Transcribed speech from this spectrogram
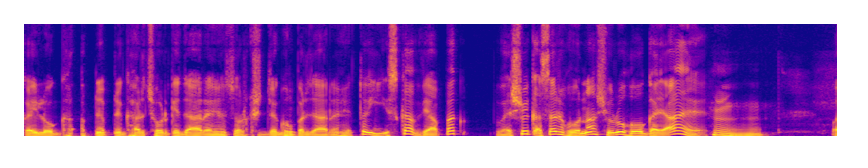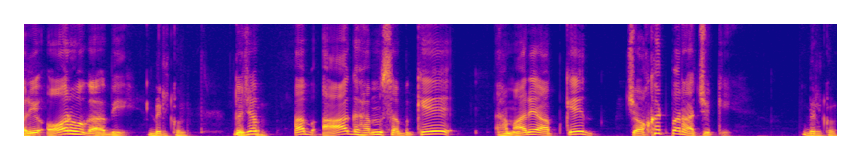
कई लोग अपने अपने घर छोड़ के जा रहे हैं सुरक्षित जगहों पर जा रहे हैं। तो इसका व्यापक वैश्विक असर होना शुरू हो गया है। हम्म, हम्म। और ये और होगा अभी। बिल्कुल तो जब अब आग हम सबके हमारे आपके चौखट पर आ चुकी बिल्कुल।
